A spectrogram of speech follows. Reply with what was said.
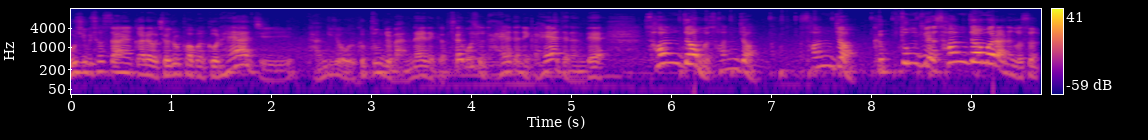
50이 첫 상한가라고 재돌파면 그건 해야지. 단기적으로 급등들 만나야 되니까 최고주다 해야 되니까 해야 되는데 선점 선점 선점, 급등주의 선점을 하는 것은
